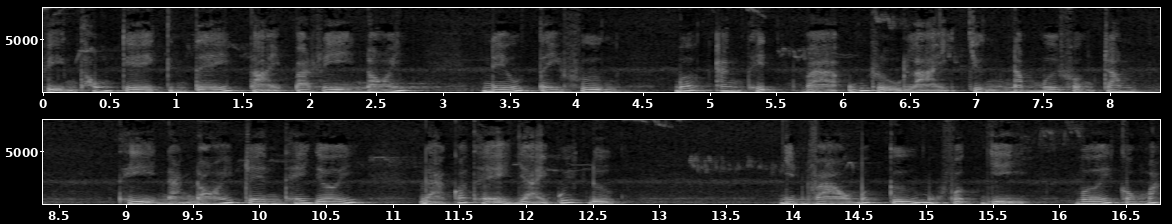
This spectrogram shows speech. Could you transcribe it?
Viện Thống kê Kinh tế tại Paris nói, nếu Tây Phương bớt ăn thịt và uống rượu lại chừng 50% thì nạn đói trên thế giới đã có thể giải quyết được. Nhìn vào bất cứ một vật gì với con mắt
